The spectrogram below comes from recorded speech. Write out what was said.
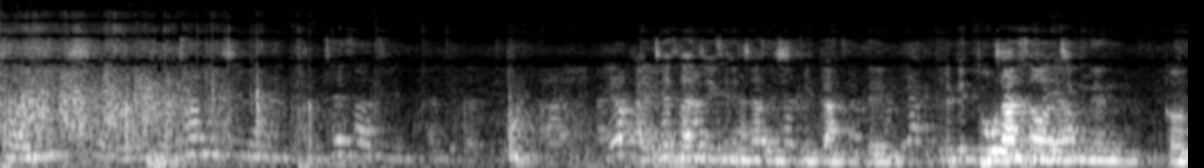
저희 혹시 괜찮으시면 단체 사진? 단체 사진 괜찮으십니까? 네. 이렇게 돌아서? 찍는 것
